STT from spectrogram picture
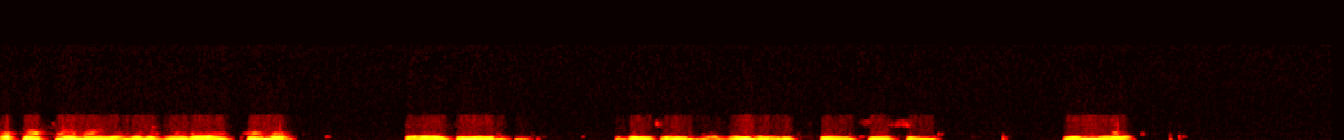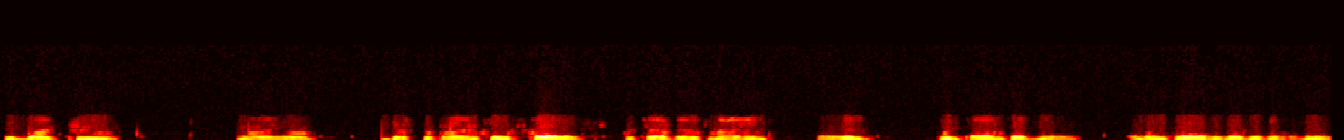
my first memory, and then it went on through my childhood, adulthood, my naval experiences, and then uh, get back to my uh, death-defying close calls. The cat has nine. I had three times that many, and those are all related in the book.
